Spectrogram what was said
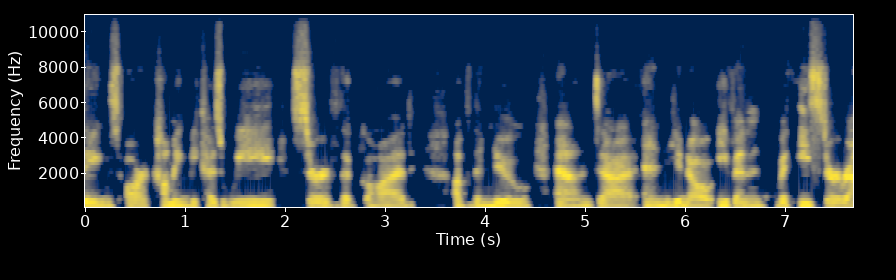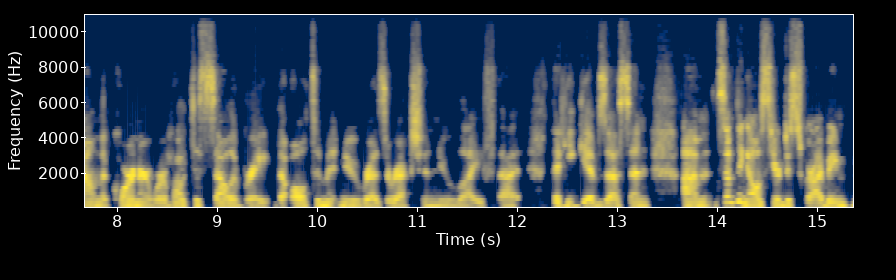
things are coming because we serve the God of the new. And uh, and you know even with easter around the corner we're about to celebrate the ultimate new resurrection new life that that he gives us. And um, something else you're describing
